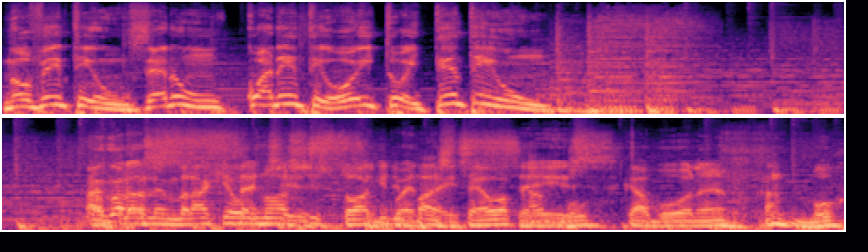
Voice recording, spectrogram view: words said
9101 4881. Agora lembrar que é o nosso estoque de pastel acabou. Acabou, né? Acabou.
